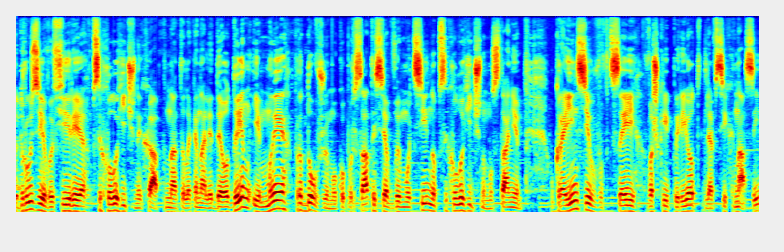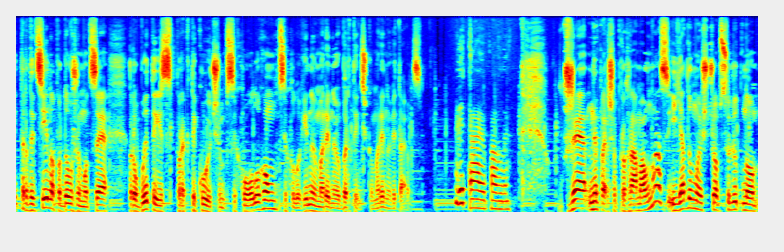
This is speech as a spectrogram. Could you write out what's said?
Вітаю, друзі! В ефірі психологічний хаб на телеканалі Д1. І ми продовжуємо копирсатися в емоційно-психологічному стані українців в цей важкий період для всіх нас. І традиційно продовжуємо це робити із практикуючим психологом, психологиною Мариною Бертинською. Марино, вітаю вас. Вітаю, Павле. Вже не перша програма у нас, і я думаю, що абсолютно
